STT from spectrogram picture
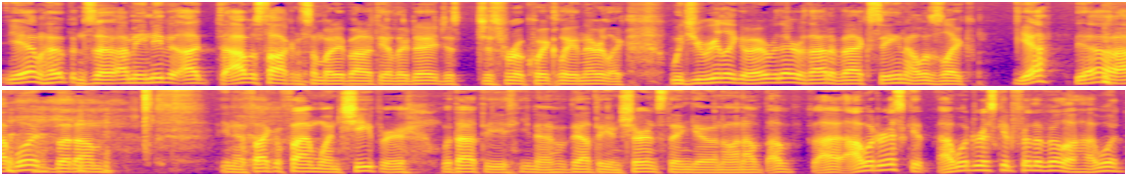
Yeah, I'm hoping so. I mean, even I, I was talking to somebody about it the other day, just just real quickly, and they were like, "Would you really go over there without a vaccine?" I was like, "Yeah, yeah, I would," but um, you know, if I could find one cheaper without the you know without the insurance thing going on, I, I, I would risk it. I would risk it for the villa. I would.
